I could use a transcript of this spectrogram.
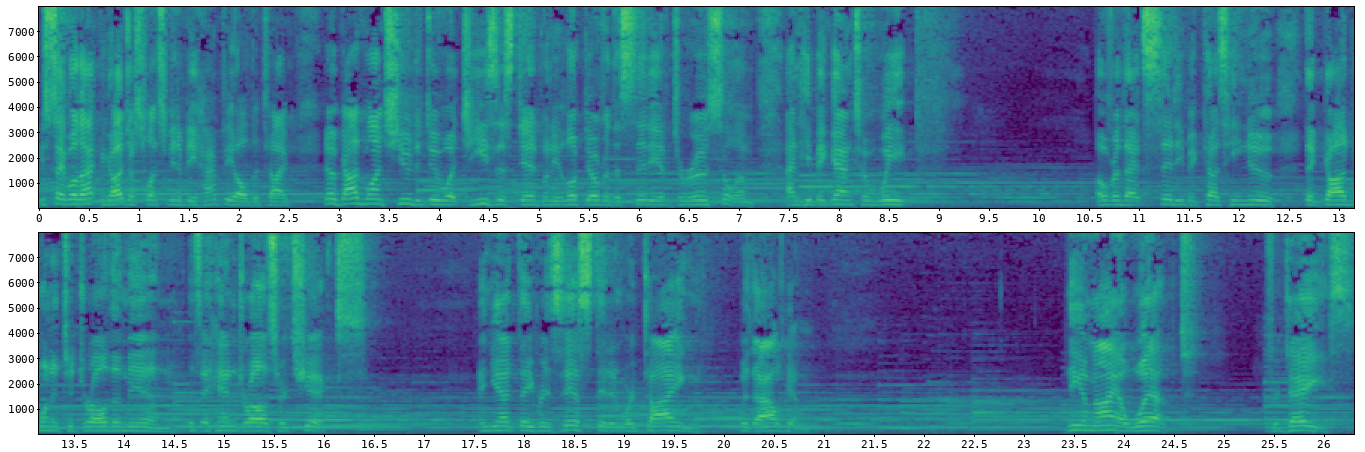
You say, well, that God just wants me to be happy all the time. No, God wants you to do what Jesus did when he looked over the city of Jerusalem and he began to weep over that city because he knew that God wanted to draw them in as a hen draws her chicks. And yet they resisted and were dying without him. Nehemiah wept for days.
